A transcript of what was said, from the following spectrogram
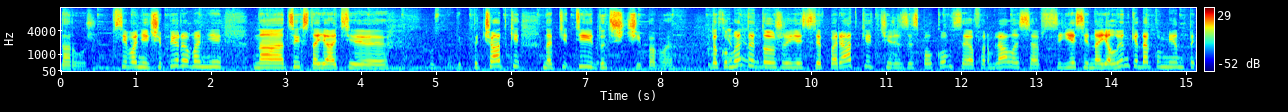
дорожче. Всі вони чіпіровані, на цих стоять е, господи, печатки, на ті, ті йдуть з чіпами. Документи теж є все в порядку, через ісполком все оформлялося, є і на ялинки документи,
